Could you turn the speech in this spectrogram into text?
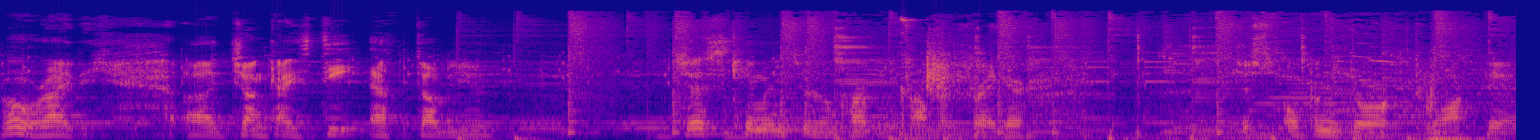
Alrighty, uh, Junk Guys DFW just came into the apartment complex right here. Just opened the door, walked in,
